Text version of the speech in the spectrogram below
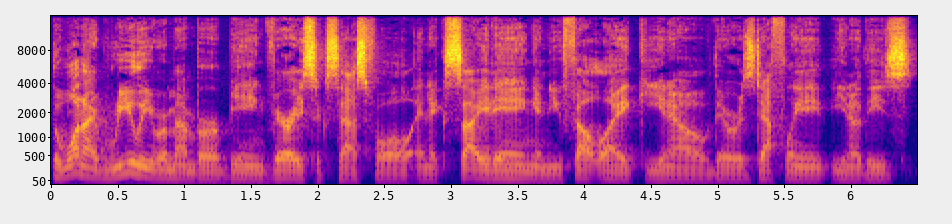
the one I really remember being very successful and exciting, and you felt like you know there was definitely you know these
